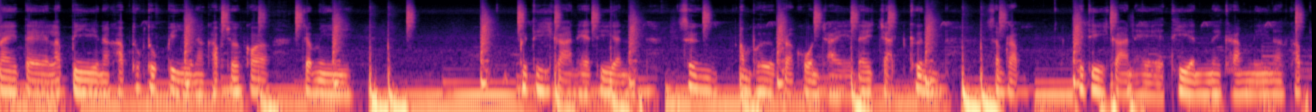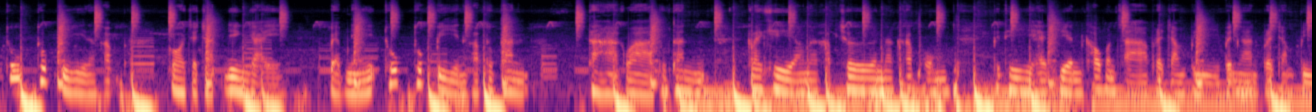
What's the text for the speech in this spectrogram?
ในแต่ละปีนะครับทุกๆปีนะครับช่วยก็จะมีพิธีการแห่เทียน ซึ่งอำเภอประโคนชัยได้จัดขึ้นสำหรับพิธีการแห่เทียนในครั้งนี้นะครับ ทุกๆปีนะครับ ก็จะจัดยิ่งใหญ่แบบนี้ทุกทุกปีนะครับทุกท่าน ถ้าหากว่าทุกท่านใกล้เคียงนะครับ เชิญนะครับ ผมพิธีแห่เทียนเข้าพรรษาประจำปี เป็นงานประจำปี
